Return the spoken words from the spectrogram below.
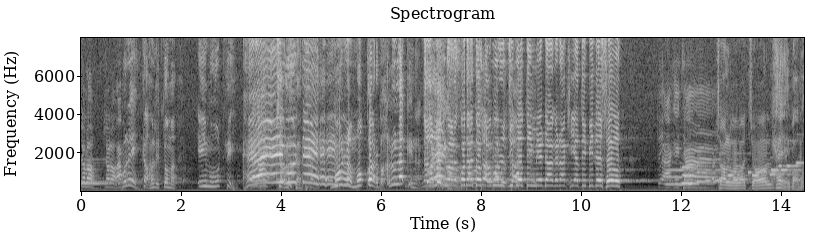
চলো চলো বাবু রে তাহলে তোমা এই মুহূর্তে হ্যাঁ এই চলো মুহূর্তে। দাদা। মকর ভালো লাগে না। কোথায় তো বাবুর চল। যুবতী মেয়েটাকে রাখিয়া তুই বিদেশ তুই আগে যা চল বাবা চল। হ্যাঁ বাবা।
